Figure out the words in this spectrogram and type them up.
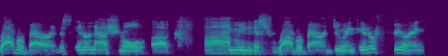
robber baron, this international uh, communist robber baron doing, interfering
